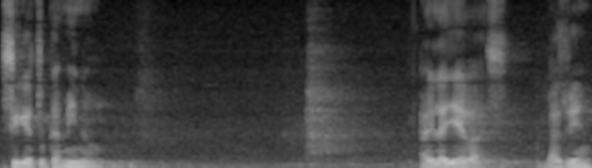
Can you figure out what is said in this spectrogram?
sigue tu camino. Ahí la llevas, vas bien.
